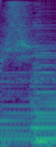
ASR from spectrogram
Is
